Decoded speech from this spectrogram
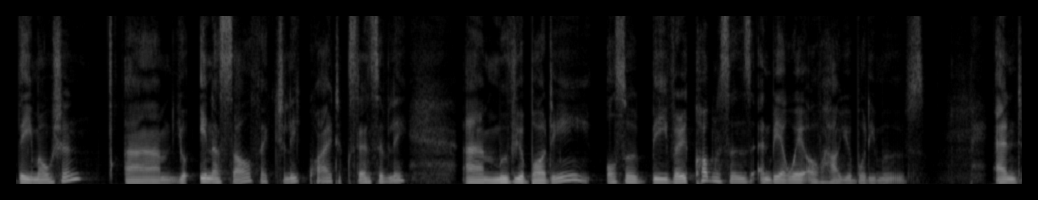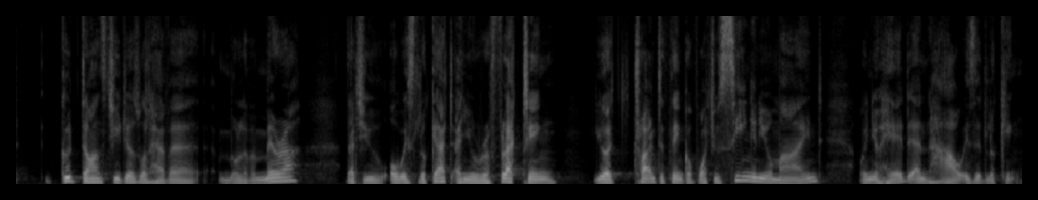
the emotion, um, your inner self, actually, quite extensively. Um, move your body, also be very cognizant and be aware of how your body moves. And good dance studios will have a will have a mirror that you always look at, and you're reflecting. You're trying to think of what you're seeing in your mind or in your head, and how is it looking.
